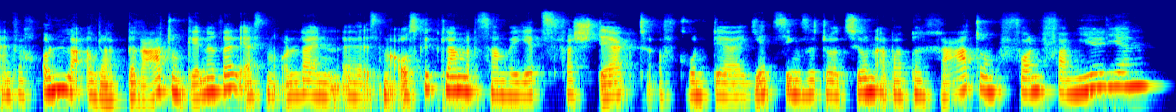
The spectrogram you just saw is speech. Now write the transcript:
einfach online oder Beratung generell, erstmal online äh, ist mal ausgeklammert, das haben wir jetzt verstärkt aufgrund der jetzigen Situation, aber Beratung von Familien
